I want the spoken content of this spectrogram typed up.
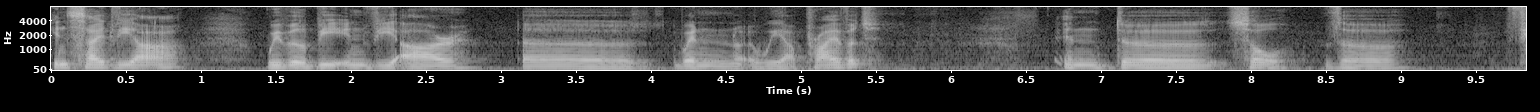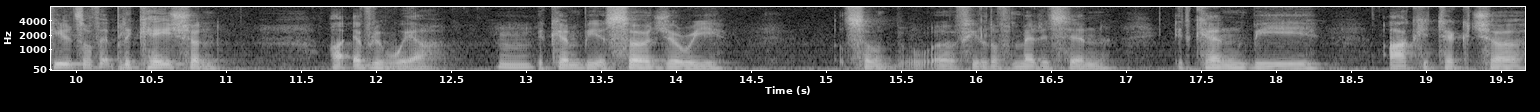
inside VR. We will be in VR when we are private. And uh, so the fields of application are everywhere. mm, It can be a surgery, some uh, field of medicine. It can be architecture,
